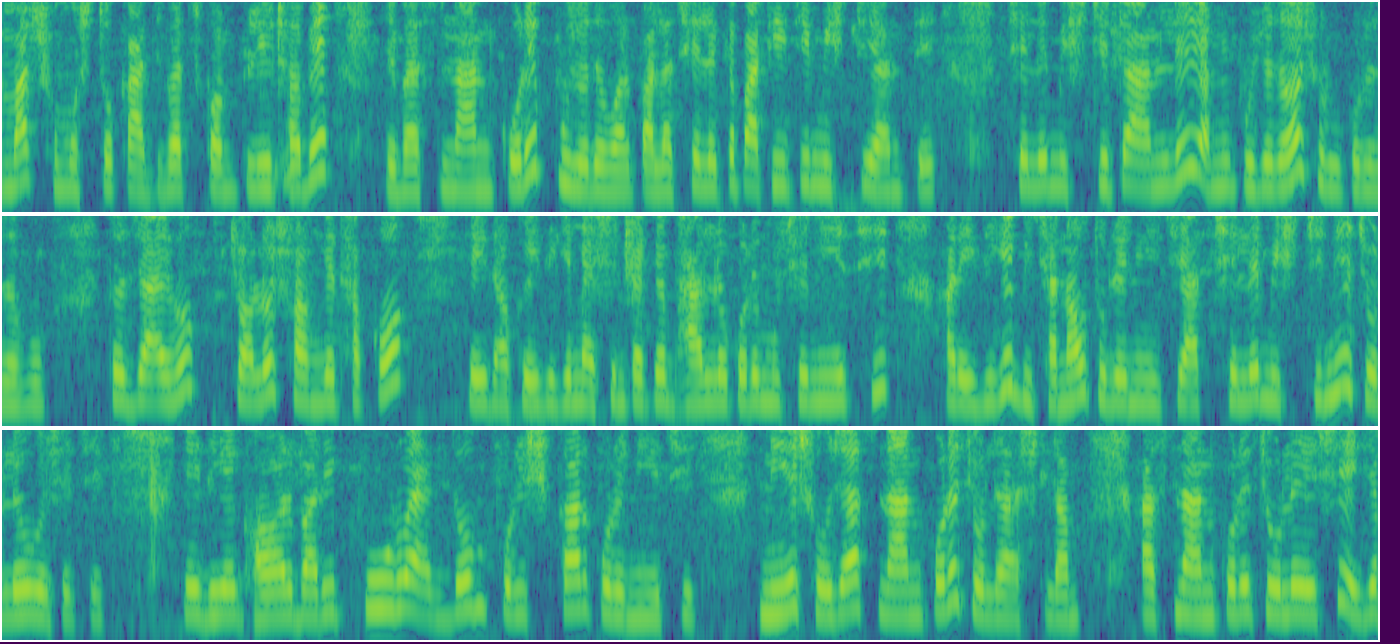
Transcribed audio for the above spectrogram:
আমার সমস্ত কাজবাজ কমপ্লিট হবে। এবার স্নান করে পুজো দেওয়ার পালা। ছেলেকে পাঠিয়েছি মিষ্টি আনতে। ছেলে মিষ্টিটা আনলেই আমি পুজো দেওয়া শুরু করে দেবো। তো যাই হোক, চলো সঙ্গে থাকো। এই দেখো, এইদিকে মেশিনটাকে ভালো করে মুছে নিয়েছি। আর এইদিকে বিছানাও তুলে নিয়েছি। আর ছেলে মিষ্টি নিয়ে চলেও এসেছে। এদিকে ঘর বাড়ি পুরো একদম পরিষ্কার করে নিয়েছি। নিয়ে সোজা স্নান করে চলে আসলাম। আর স্নান করে চলে এসে এই যে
